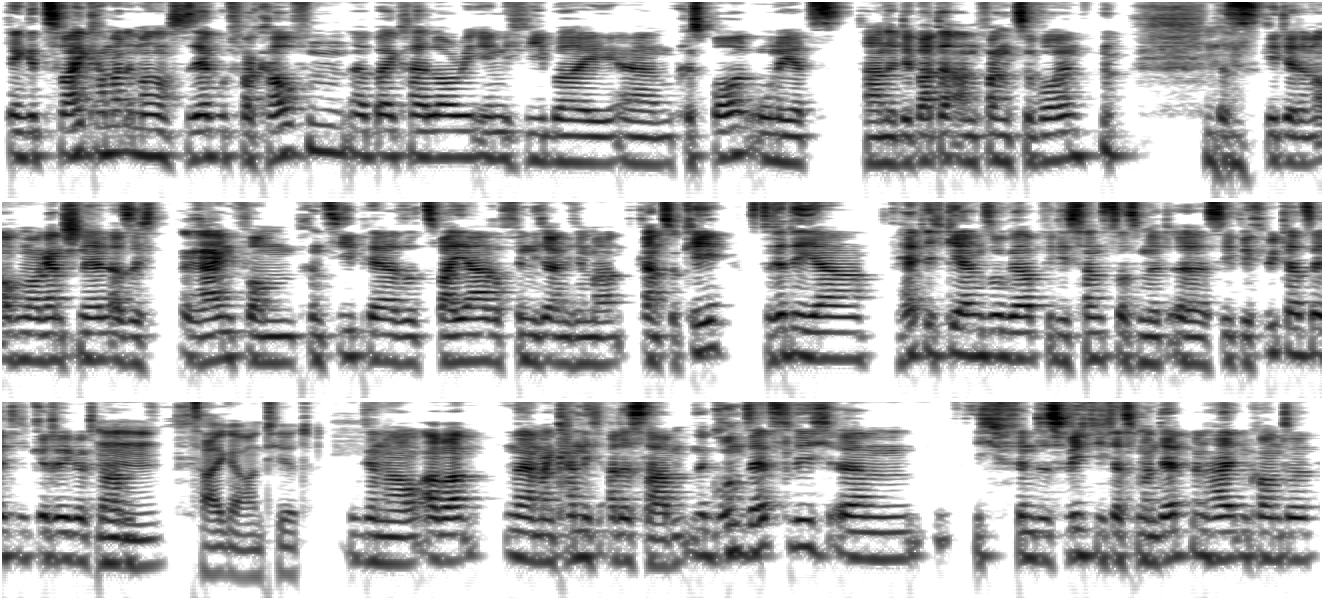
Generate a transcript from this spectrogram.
Ich denke, zwei kann man immer noch sehr gut verkaufen äh, bei Kyle Lowry, ähnlich wie bei ähm, Chris Paul, ohne jetzt da eine Debatte anfangen zu wollen. das geht ja dann auch immer ganz schnell. Also ich, rein vom Prinzip her, so zwei Jahre finde ich eigentlich immer ganz okay. Das dritte Jahr hätte ich gern so gehabt, wie die Suns das mit äh, CP3 tatsächlich geregelt haben. Mhm, Teil garantiert. Genau, aber naja, man kann nicht alles haben. Grundsätzlich, ähm, ich finde es wichtig, dass man Deadman halten konnte.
